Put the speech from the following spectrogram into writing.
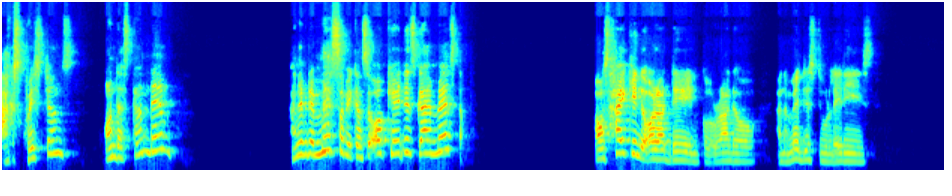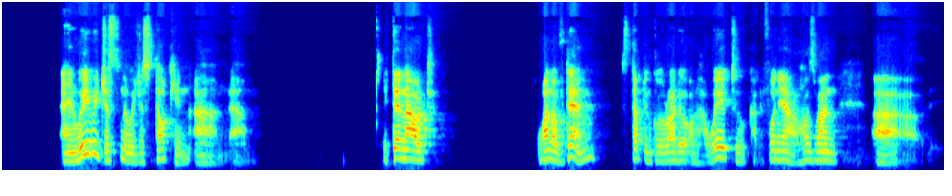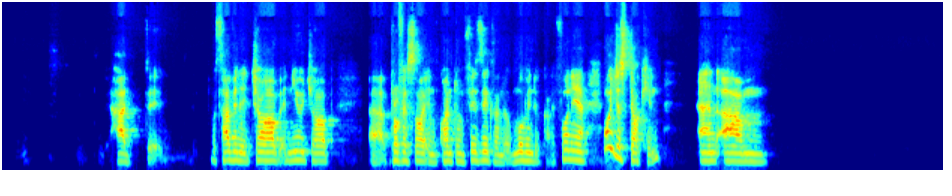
ask questions, understand them. And if they mess up, you can say, okay, this guy messed up. I was hiking the other day in Colorado and I met these two ladies. And we were just, you know, we were just talking. And um, it turned out one of them stopped in Colorado on her way to California. Her husband uh, had uh, was having a job, a new job, uh, professor in quantum physics, and moving to California. We were just talking, and um,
